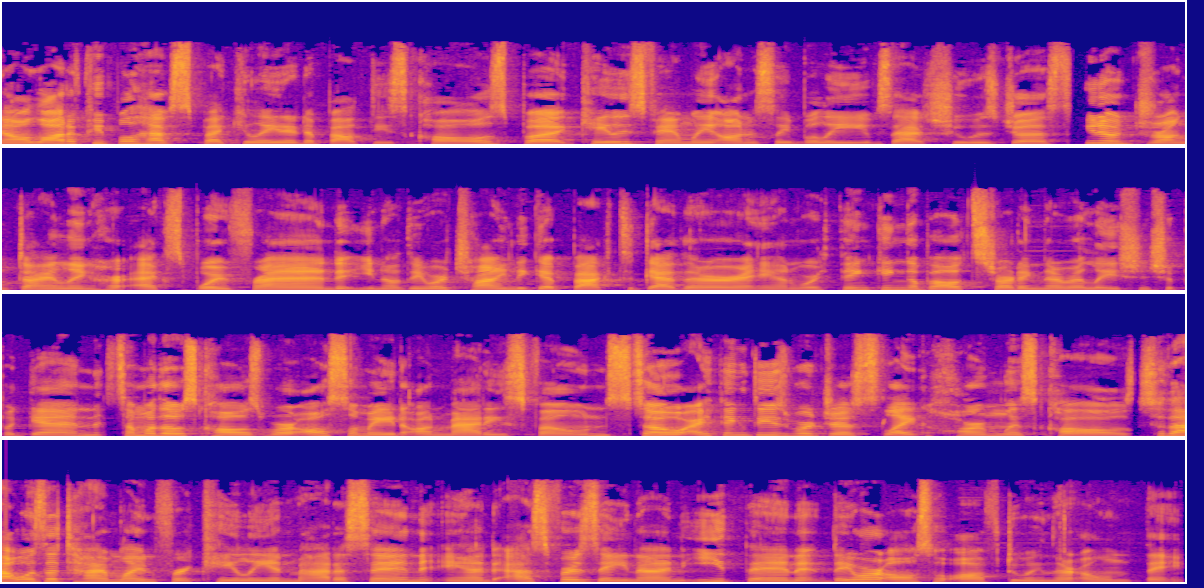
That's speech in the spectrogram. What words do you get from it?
Now, a lot of people have speculated about these calls, but Kaylee's family honestly believes that she was just, you know, drunk dialing her ex-boyfriend. You know, they were trying to get back together and were thinking about starting their relationship again. Some of those calls were also made on Maddie's phone. So I think these were just like harmless calls. So that was a timeline for Kaylee and Madison. And as for Xana and Ethan, they were also off doing their own thing.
